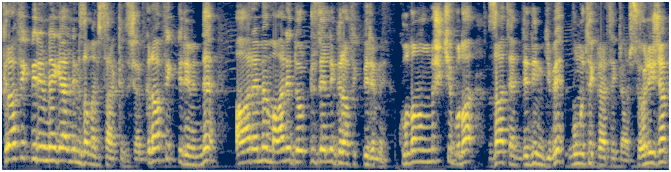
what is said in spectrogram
Grafik birimine geldiğim zaman ise arkadaşlar grafik biriminde ARM Mali 450 grafik birimi kullanılmış ki bu da zaten dediğim gibi bunu tekrar tekrar söyleyeceğim.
